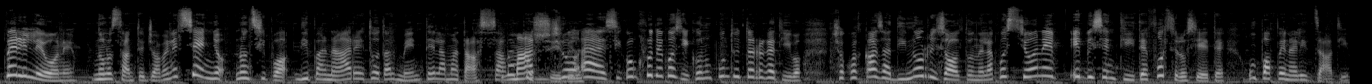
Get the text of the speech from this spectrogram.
Per il leone, nonostante giove nel segno, non si può dipanare totalmente la matassa. Ma Maggio eh, si conclude così, con un punto interrogativo. C'è qualcosa di non risolto nella questione e vi sentite, forse lo siete, un po' penalizzati.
